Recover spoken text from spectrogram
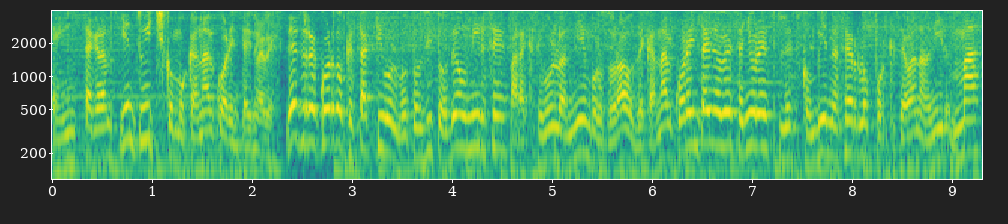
e Instagram y en Twitch como Canal 49. Les recuerdo que está activo el botoncito de unirse para que se vuelvan miembros dorados de Canal 49. Señores, les conviene hacerlo porque se van a venir más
